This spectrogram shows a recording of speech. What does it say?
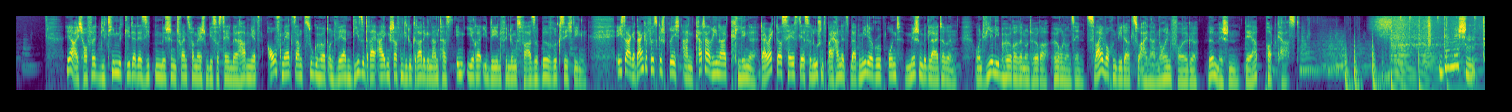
Ja, ich hoffe, die Teammitglieder der siebten Mission Transformation Be Sustainable haben jetzt aufmerksam zugehört und werden diese drei Eigenschaften, die du gerade genannt hast, in ihrer Ideenfindungsphase berücksichtigen. Ich sage danke fürs Gespräch an Katharina Klinge, Director Sales der Solutions bei Handelsblatt Media Group und Mission-Begleiterin. Und wir, liebe Hörerinnen und Hörer, hören uns in zwei Wochen wieder zu einer neuen Folge The Mission, der Podcast. The Mission,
